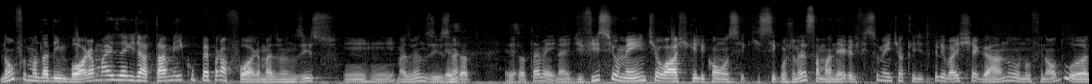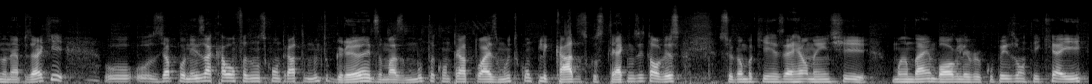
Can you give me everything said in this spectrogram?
não foi mandado embora, mas ele já está meio com o pé para fora, mais ou menos isso? Uhum. Mais ou menos isso, né? Né? Exatamente. Né, dificilmente eu acho que ele que se continuar dessa maneira, dificilmente eu acredito que ele vai chegar no, no final do ano, né? Apesar que o, os japoneses acabam fazendo uns contratos muito grandes, umas multas contratuais muito complicadas com os técnicos e talvez se o Gamba quiser realmente mandar embora o Leverkusen, eles vão ter que aí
